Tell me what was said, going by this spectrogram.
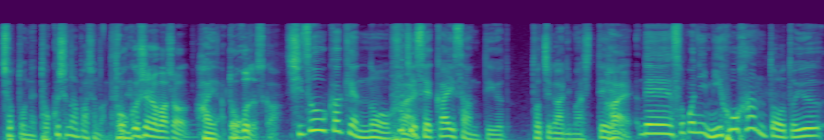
ちょっとね、特殊な場所なんですね。特殊な場所はい。どこですか？静岡県の富士世界遺産っていう土地がありまして、はい、で、そこに美保半島という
